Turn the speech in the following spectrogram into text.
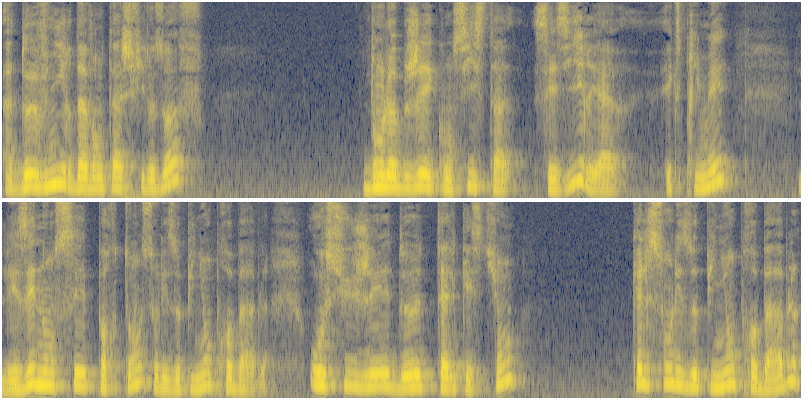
à devenir davantage philosophe, dont l'objet consiste à saisir et à exprimer les énoncés portant sur les opinions probables. Au sujet de telle question, quelles sont les opinions probables?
